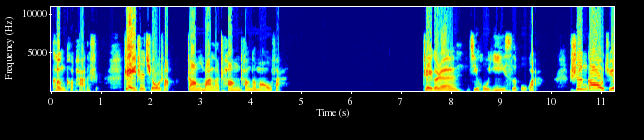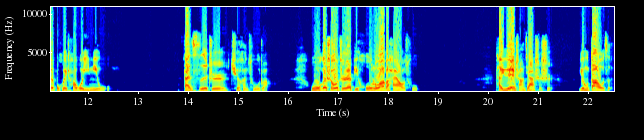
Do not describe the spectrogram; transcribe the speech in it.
更可怕的是，这只球上长满了长长的毛发。这个人几乎一丝不挂。身高绝不会超过一米五，但四肢却很粗壮，五个手指比胡萝卜还要粗。他跃上驾驶室，用刀子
